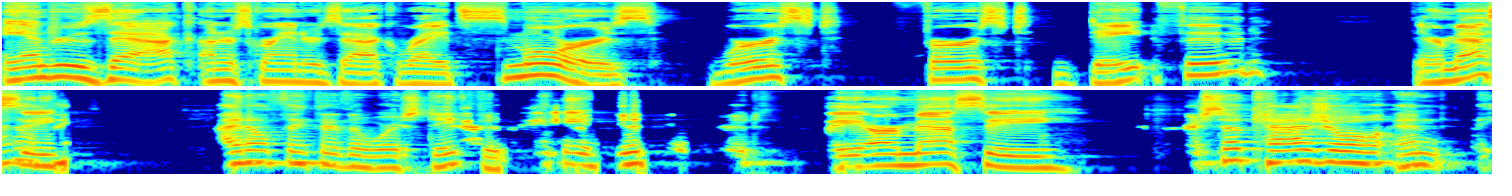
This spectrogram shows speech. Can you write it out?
Andrew Zach underscore Andrew Zach writes s'mores worst first date food. They're messy. think- I don't think they're the worst date food. I think they're good date food. They are messy. They're so casual, and I,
